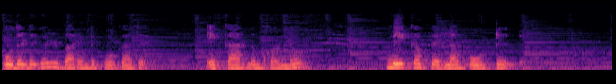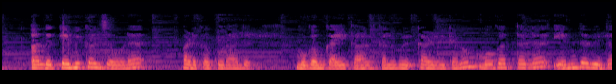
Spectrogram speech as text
உதடுகள் வறண்டு போகாது. எக்காரணம் கொண்டும் மேக்கப் எல்லாம் போட்டு அந்த கெமிக்கல்ஸோட படுக்கக்கூடாது. முகம் கை கால் கழுவி கழுவிக்கணும். முகத்துல எந்தவித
